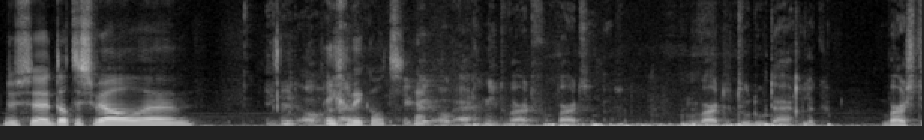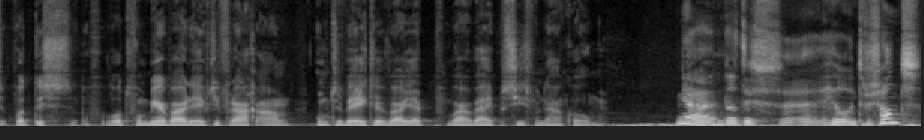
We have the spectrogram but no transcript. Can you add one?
Dus eh, dat is wel Ik weet ook, ingewikkeld. Ik Ja. weet ook eigenlijk niet waar het, waar het, waar het toe doet eigenlijk. Waar is, de- wat, is, wat voor meerwaarde heeft die vraag aan om te weten waar, je, waar wij precies vandaan komen? Ja, dat is eh, heel interessant.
